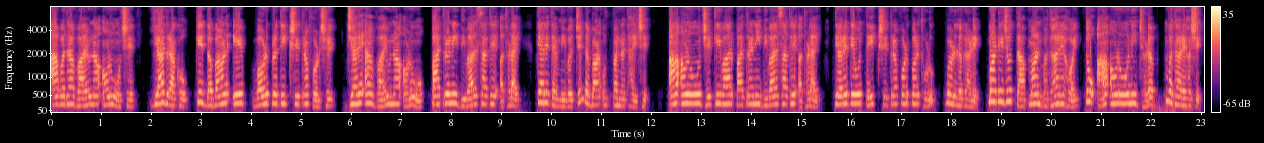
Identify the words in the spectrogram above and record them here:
આ બધા વાયુના અણુઓ છે. યાદ રાખો કે દબાણ એ બળ પ્રતિ ક્ષેત્રફળ છે. જ્યારે આ વાયુના અણુઓ પાત્રની દિવાલ સાથે અથડાય, ત્યારે તેમની વચ્ચે દબાણ ઉત્પન્ન થાય છે. આ અણુઓ જેટલી વાર પાત્રની દિવાલ સાથે અથડાય, ત્યારે તેઓ તે ક્ષેત્રફળ પર થોડું બળ લગાડે. માટે જો તાપમાન વધારે હોય, તો આ અણુઓની ઝડપ વધારે હશે.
